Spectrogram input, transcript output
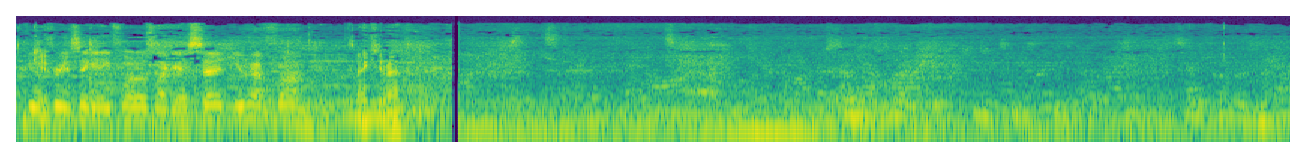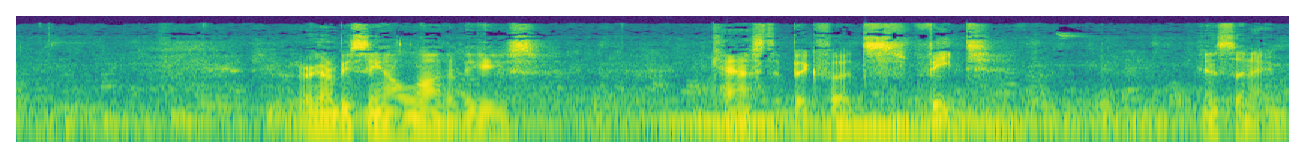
Feel you. free to take any photos. Like I said, you have fun. Thank you, man. We're going to be seeing a lot of these cast of Bigfoot's feet, hence the name.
